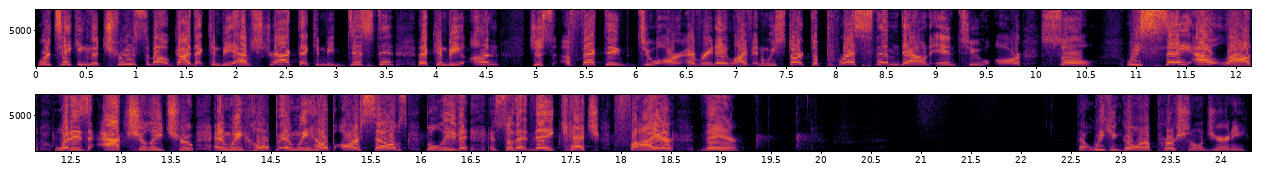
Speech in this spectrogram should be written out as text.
We're taking the truths about God that can be abstract, that can be distant, that can be un, just affecting to our everyday life, and we start to press them down into our soul. We say out loud what is actually true, and we hope and we help ourselves believe it and so that they catch fire there. That we can go on a personal journey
